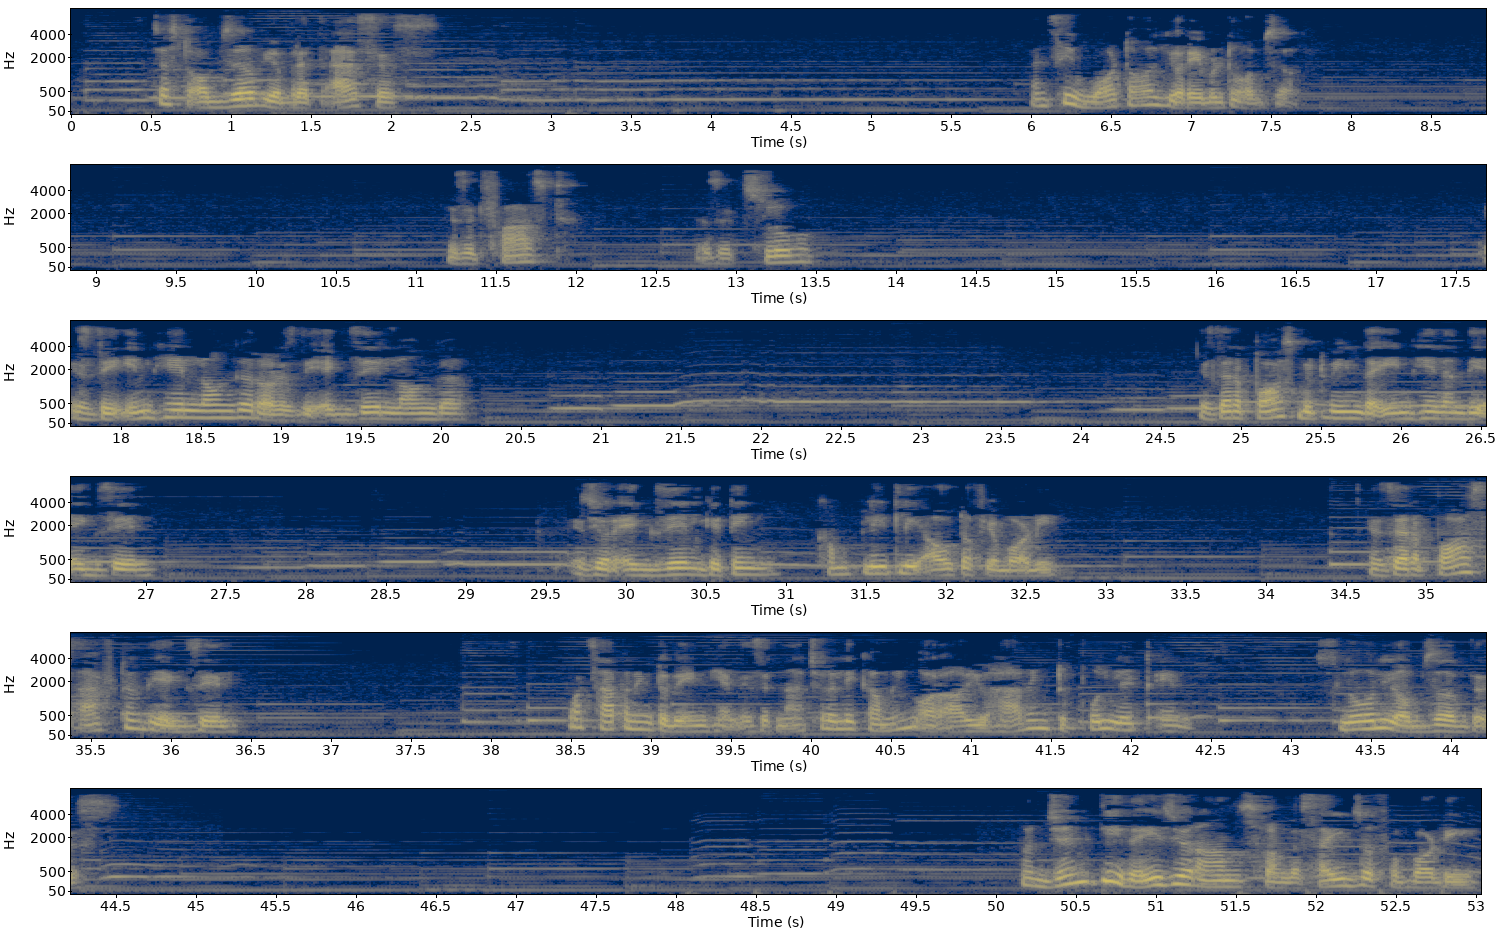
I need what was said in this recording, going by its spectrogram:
Just observe your breath as is and see what all you're able to observe. Is it fast? Is it slow? Is the inhale longer or is the exhale longer? Is there a pause between the inhale and the exhale? Is your exhale getting completely out of your body? Is there a pause after the exhale? What's happening to the inhale? Is it naturally coming or are you having to pull it in? Slowly observe this. Now gently raise your arms from the sides of your body.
